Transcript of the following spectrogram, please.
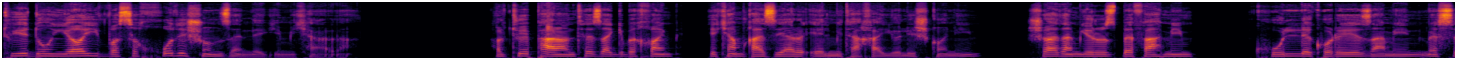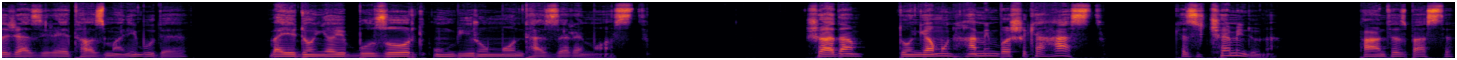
توی دنیایی واسه خودشون زندگی می‌کردن. حالا توی پرانتز اگه بخوایم یکم قضیه رو علمی تخیلیش کنیم شاید هم یه روز بفهمیم کل کره زمین مثل جزیره تازمانی بوده و یه دنیای بزرگ اون بیرون منتظر ماست. شاید هم دنیامون همین باشه که هست. کسی چه می‌دونه؟ پرانتز بسته.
